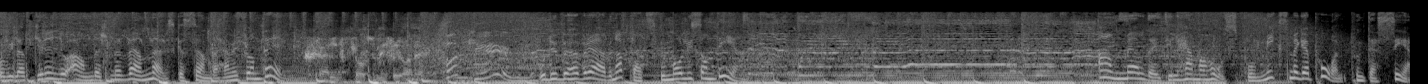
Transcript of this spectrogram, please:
och vill att Gry och Anders med vänner ska sända hemifrån dig? Självklart som vi får göra det. Vad kul! Och du behöver även ha plats för Molly Sandén. Anmäl dig till Hemma hos på mixmegapol.se.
